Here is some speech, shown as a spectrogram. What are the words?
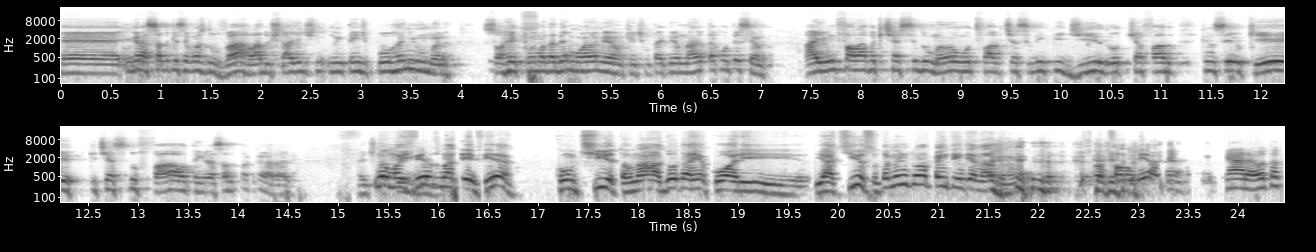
É, engraçado que esse negócio do VAR lá do estádio a gente não entende porra nenhuma, né? Só reclama da demora mesmo, que a gente não tá entendendo nada que tá acontecendo. Aí um falava que tinha sido mão, outro falava que tinha sido impedido, outro tinha falado que não sei o quê, que tinha sido falta. Engraçado pra caralho. Não, tá mas vendo na TV, com o Tita, o narrador da Record e, e a Tisson, também não dá para entender nada, não. Só falam merda. Cara, é outra,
